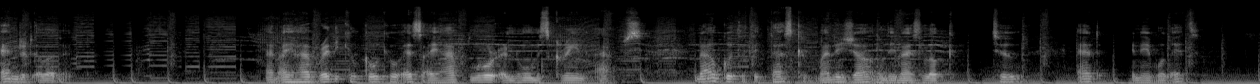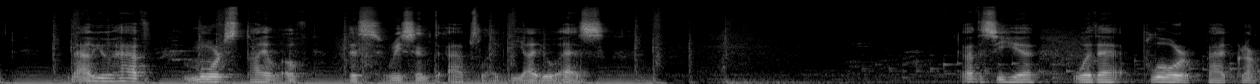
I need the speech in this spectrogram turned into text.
Android 11 and I have Radical Coco OS, I have Blur and home screen apps now go to the task manager on the nice lock 2 and enable it. Now you have more style of this recent apps like the iOS. As see here with a blur background.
